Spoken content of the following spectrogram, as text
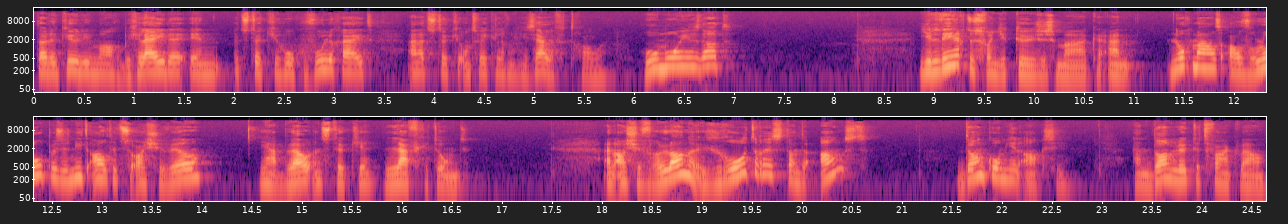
dat ik jullie mag begeleiden in het stukje hooggevoeligheid en het stukje ontwikkelen van je zelfvertrouwen. Hoe mooi is dat? Je leert dus van je keuzes maken. En nogmaals, al verlopen ze niet altijd zoals je wil, je hebt wel een stukje lef getoond. En als je verlangen groter is dan de angst, dan kom je in actie. En dan lukt het vaak wel.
